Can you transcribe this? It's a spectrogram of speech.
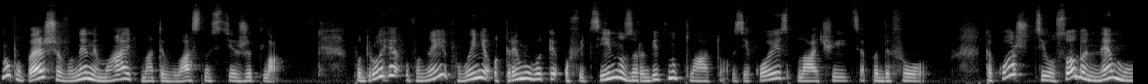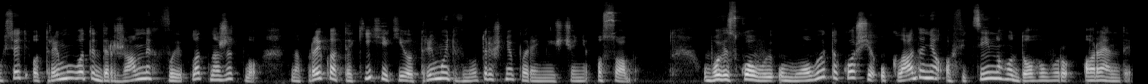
Ну, по-перше, вони не мають мати власності житла. По-друге, вони повинні отримувати офіційну заробітну плату, з якої сплачується ПДФО. Також ці особи не мусять отримувати державних виплат на житло, наприклад, таких, які отримують внутрішньо переміщені особи. Обов'язковою умовою також є укладення офіційного договору оренди,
